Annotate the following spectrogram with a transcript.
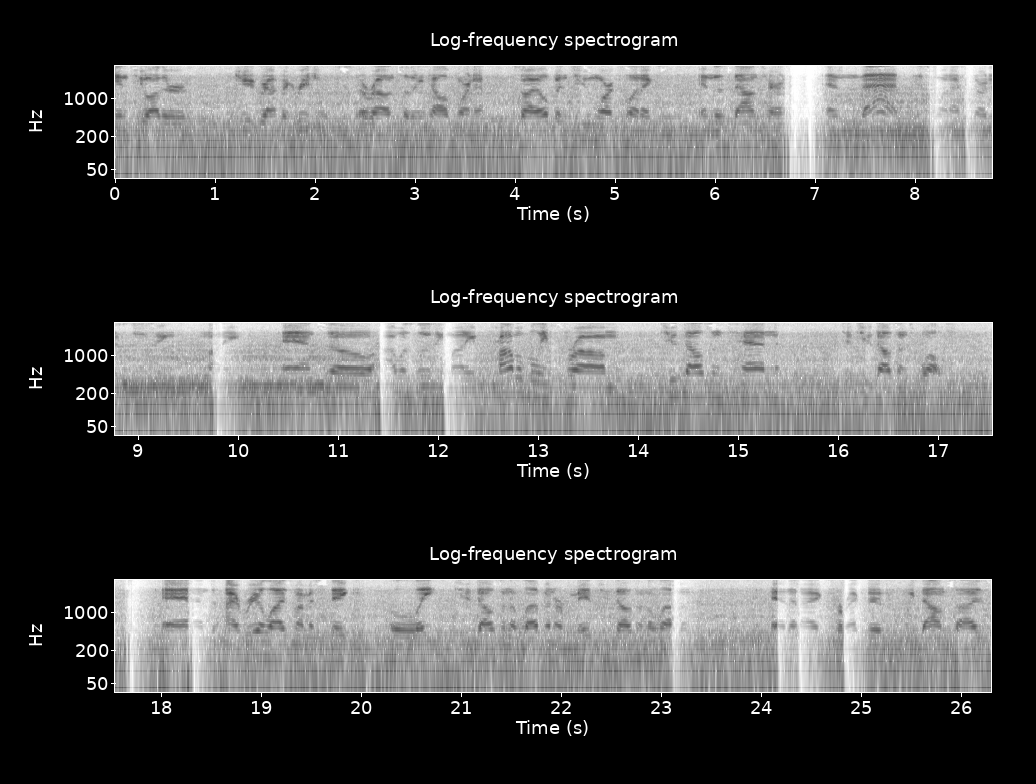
into other geographic regions around Southern California. So I opened two more clinics in this downturn, and that is when I started losing money. Was losing money probably from 2010 to 2012. And I realized my mistake late 2011 or mid 2011. And then I corrected, we downsized,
